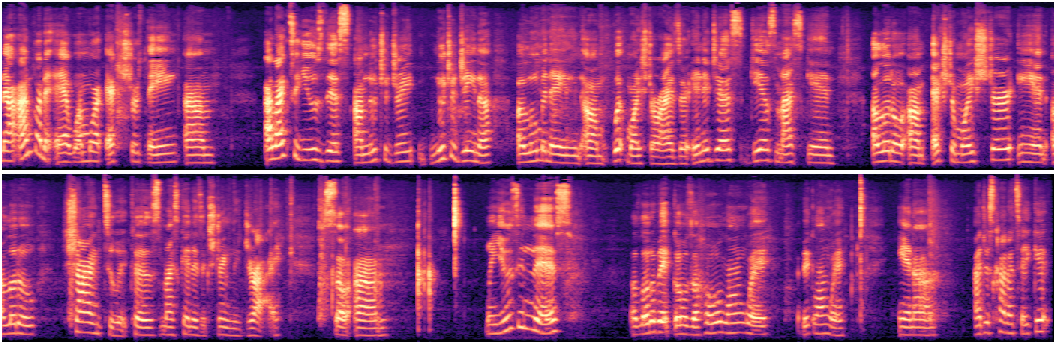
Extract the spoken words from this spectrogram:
Now I'm going to add one more extra thing. Um, I like to use this um, Neutrogena Illuminating um, Whip Moisturizer. And it just gives my skin a little um, extra moisture and a little shine to it because my skin is extremely dry. So um, when using this, a little bit goes a whole long way, a big long way. And um, I just kind of take it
